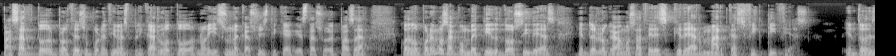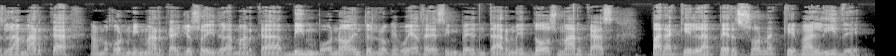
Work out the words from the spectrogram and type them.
pasar todo el proceso por encima, explicarlo todo, ¿no? Y es una casuística que esta suele pasar. Cuando ponemos a competir dos ideas, entonces lo que vamos a hacer es crear marcas ficticias. Entonces la marca, a lo mejor mi marca, yo soy de la marca Bimbo, ¿no? Entonces lo que voy a hacer es inventarme dos marcas para que la persona que valide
